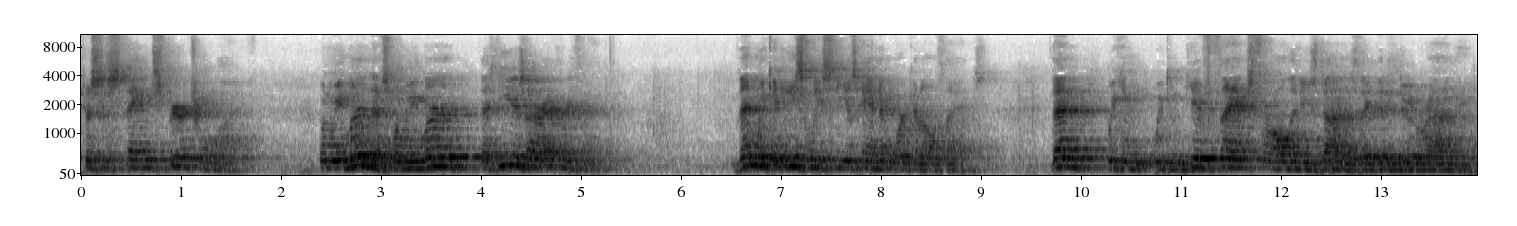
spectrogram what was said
to sustain spiritual life. When we learn this, when we learn that He is our everything, then we can easily see His hand at work in all things. Then we can, we can give thanks for all that He's done, as they did in Deuteronomy.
